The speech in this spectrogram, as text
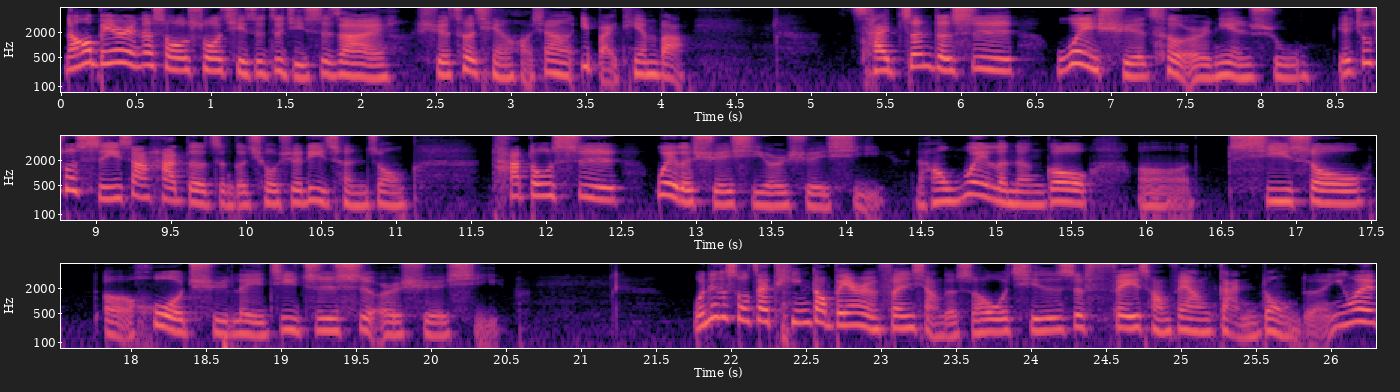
然后别人那时候说，其实自己是在学测前好像一百天吧，才真的是。为学测而念书，也就是说，实际上他的整个求学历程中，他都是为了学习而学习，然后为了能够呃吸收、呃获取、累积知识而学习。我那个时候在听到别人分享的时候，我其实是非常非常感动的，因为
